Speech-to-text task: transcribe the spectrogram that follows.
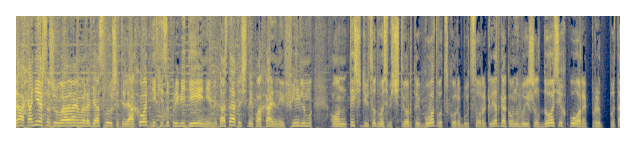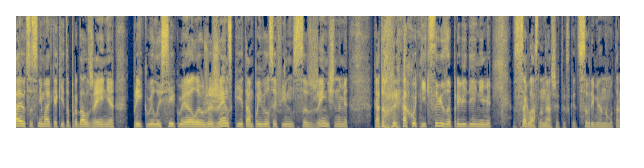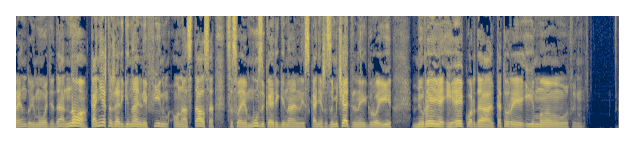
Да, конечно же, уважаемые радиослушатели, «Охотники за привидениями». Достаточно эпохальный фильм. Он 1984 год, вот скоро будет 40 лет, как он вышел. До сих пор пытаются снимать какие-то продолжения, приквелы, сиквелы. Уже женские, там появился фильм с женщинами которые охотницы за привидениями, согласно нашей, так сказать, современному тренду и моде, да. Но, конечно же, оригинальный фильм, он остался со своей музыкой оригинальной, с, конечно, замечательной игрой и Мюррея, и Экварда, которые им э,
